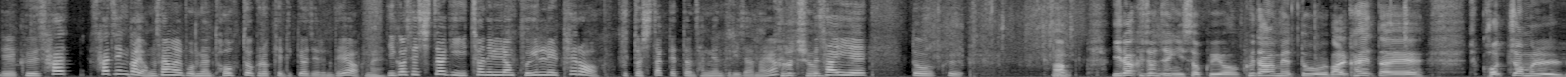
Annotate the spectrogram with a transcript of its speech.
네, 그 사, 사진과 영상을 보면 더욱더 그렇게 느껴지는데요. 네. 이것의 시작이 2001년 9.11 테러부터 시작됐던 장면들이잖아요. 그렇죠. 그 사이에 또그 아, 이라크 전쟁이 있었고요. 그 다음에 또 말카에따의 거점을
